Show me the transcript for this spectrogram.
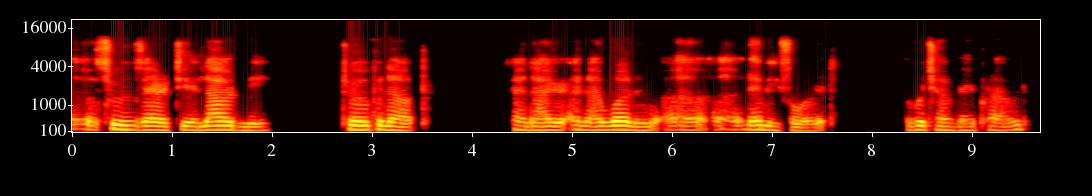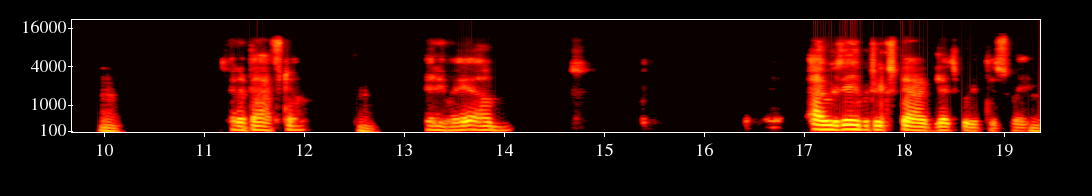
uh, through Verity, allowed me to open up, and I and I won an, uh, an Emmy for it, of which I'm very proud, Hmm. and a BAFTA. Hmm. Anyway, um, I was able to expand. Let's put it this way. Hmm.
